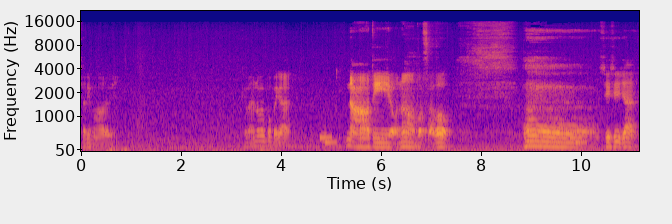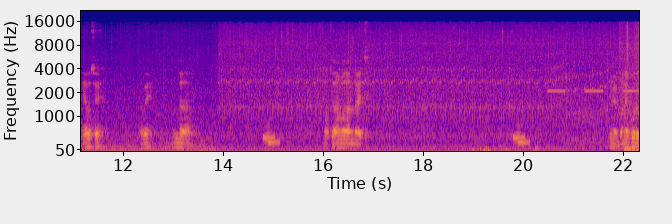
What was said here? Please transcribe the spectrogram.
salimos ahora bien. ¿Qué más no me puedo pegar? No, tío, no, por favor. Ah, sí, sí, ya, ya lo sé. A ver, ¿dónde ha dado? ¿Cómo te damos dando a este? Y me pone puro.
